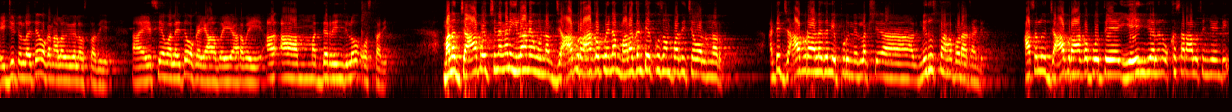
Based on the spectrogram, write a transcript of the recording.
ఎగ్జిట్లో అయితే ఒక నలభై వేలు వస్తుంది. ఎస్ఏ వాళ్ళు అయితే ఒక యాభై అరవై ఆ- మధ్య రేంజ్లో వస్తుంది. మన జాబ్ వచ్చినా కానీ ఇలానే ఉన్నాం. జాబ్ రాకపోయినా మనకంటే ఎక్కువ సంపాదించే వాళ్ళు ఉన్నారు. అంటే జాబ్ రాలేదని ఎప్పుడు నిర్లక్ష్య నిరుత్సాహపడకండి. అసలు జాబ్ రాకపోతే ఏం చేయాలని ఒక్కసారి ఆలోచన చేయండి.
